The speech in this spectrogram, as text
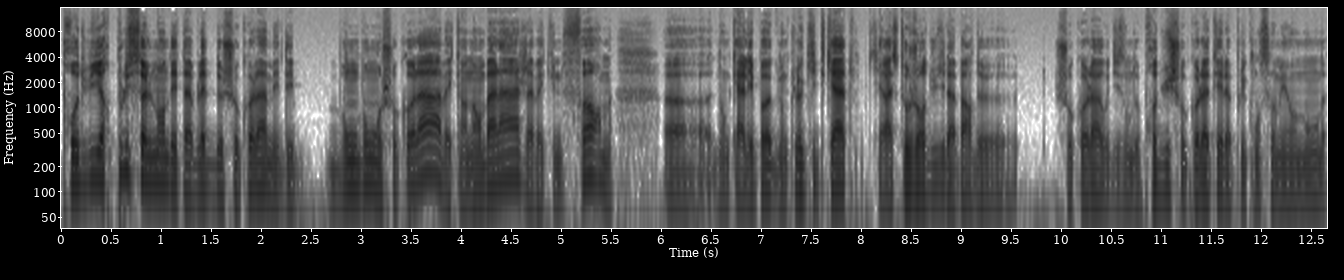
produire plus seulement des tablettes de chocolat, mais des bonbons au chocolat avec un emballage, avec une forme. Euh, donc à l'époque, donc le Kit Kat, qui reste aujourd'hui la barre de chocolat ou disons de produits chocolatés la plus consommée au monde,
